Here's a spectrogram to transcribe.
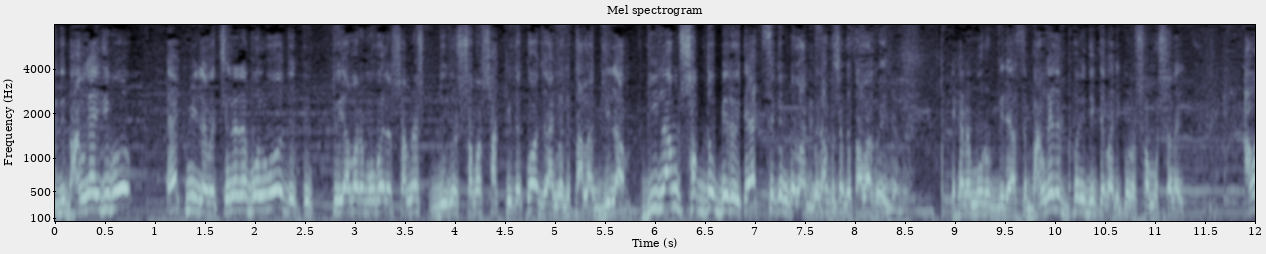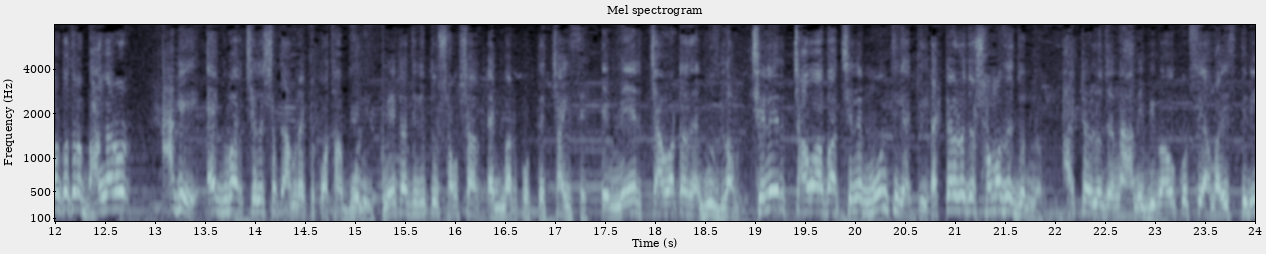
যদি ভাঙ্গাই দিব, এক মিনিট আমি ছেলেরা বলব যে তুই- আমার মোবাইলের সামনে দুজন সবার সাক্ষীতে কয় যে আমি ওকে তালাক দিলাম। দিলাম শব্দ বের হইতে এক সেকেন্ডও লাগবে সাথে সাথে তালাক হয়ে যাবে। এখানে মুরব্বীরা আছে, ভাঙ্গাইলে ভাঙি দিতে পারি, কোনো সমস্যা নাই। আমার কথাটা ভাঙানোর আগে একবার ছেলের সাথে আমরা একটু কথা বলি। মেয়েটা যেহেতু সংসার একবার করতে চাইছে মেয়ের চাওয়াটা বুঝলাম। ছেলের চাওয়া বা ছেলে মন থেকে কি? একটা হলো যে সমাজের জন্য, আরেকটা হলো যে না, আমি বিবাহ করছি, আমার স্ত্রী,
